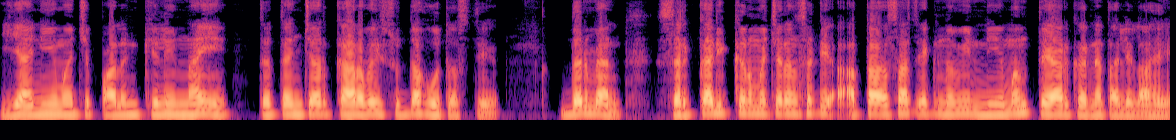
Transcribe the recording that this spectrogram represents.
या नियमाचे पालन केले नाही तर त्यांच्यावर कारवाई सुद्धा होत असते. दरम्यान सरकारी कर्मचाऱ्यांसाठी आता असाच एक नवीन नियमन तयार करण्यात आलेला आहे.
